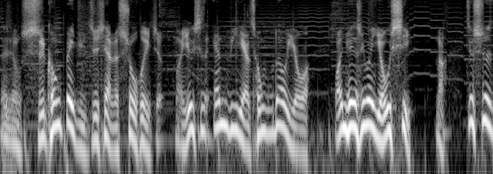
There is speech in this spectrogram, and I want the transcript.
那种时空背景之下的受惠者啊。尤其是 NVIDIA 从无到有啊，完全是因为游戏啊，就是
